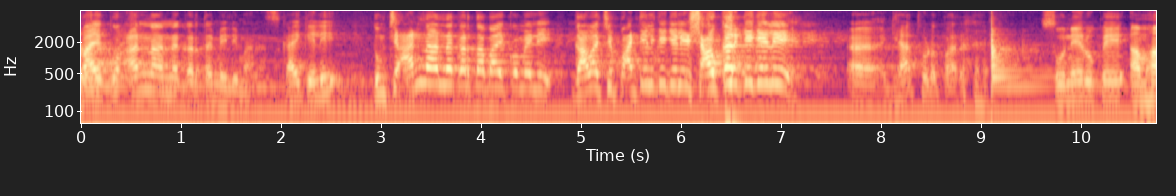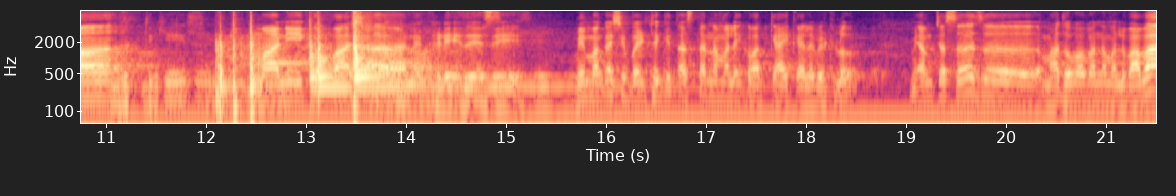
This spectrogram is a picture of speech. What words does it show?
बायको अन्न अन्न करता मेली महाराज. काय केली? तुमची अन्न अन्न करता बायको मेली. गावाची पाटीलकी गेली शावकारकी गेली घ्या थोडंफार. सोने रूपे आम्हा माणिक पाषाण घडे जैसे मी मगाशी बैठकीत असताना मला एक वाक्य ऐकायला भेटलो. मी आमच्या सहज माधवबाबांना म्हणलं बाबा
